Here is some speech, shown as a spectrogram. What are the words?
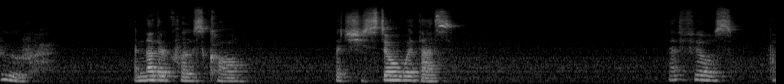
Whew. Another close call. But she's still with us. That feels. Uh,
